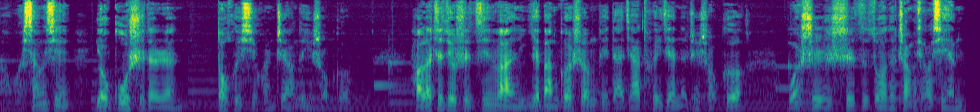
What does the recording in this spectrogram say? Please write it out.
啊，我相信有故事的人都会喜欢这样的一首歌。好了，这就是今晚夜半歌声给大家推荐的这首歌。我是狮子座的张小贤，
